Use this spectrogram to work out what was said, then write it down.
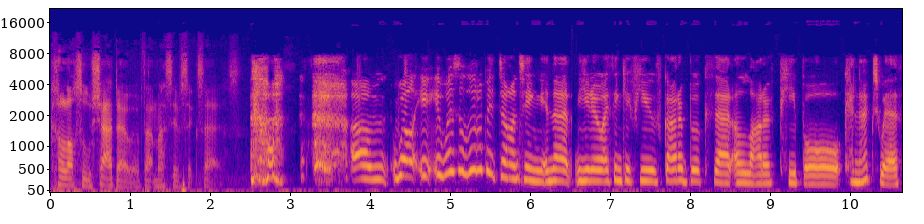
colossal shadow of that massive success? um, well, it, it, was a little bit daunting in that, you know, I think if you've got a book that a lot of people connect with,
